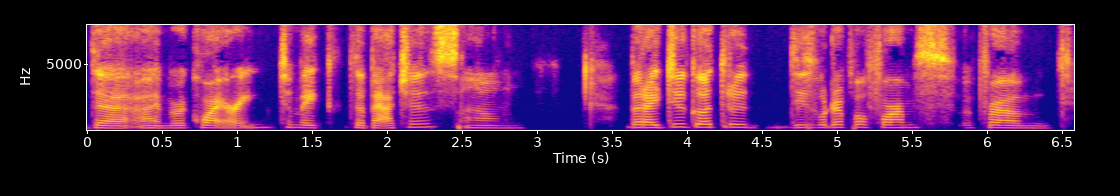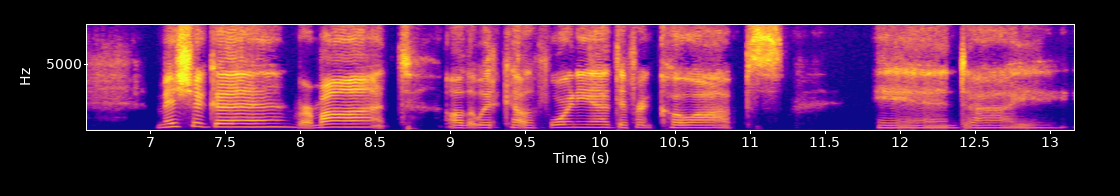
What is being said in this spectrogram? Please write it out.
that I'm requiring to make the batches. Um, but I do go through these wonderful farms from Michigan, Vermont, all the way to California, different co-ops. And I,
